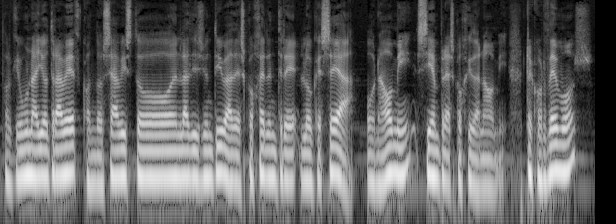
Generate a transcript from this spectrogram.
porque una y otra vez, cuando se ha visto en la disyuntiva de escoger entre lo que sea o Naomi, siempre ha escogido a Naomi. Recordemos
